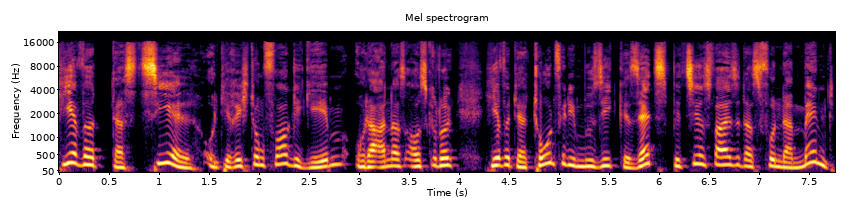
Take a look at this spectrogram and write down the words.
Hier wird das Ziel und die Richtung vorgegeben oder anders ausgedrückt, hier wird der Ton für die Musik gesetzt bzw. das Fundament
